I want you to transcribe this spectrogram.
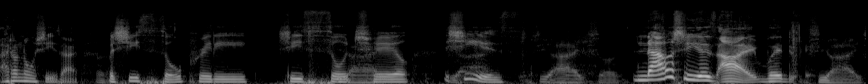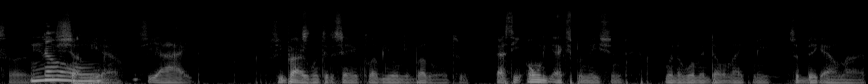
I don't know where she's at, but she's so pretty. She's so She's chill. She She aight. is she alright, son. now. She is I, but She alright, son. No. She shut me down. She alright. She probably went to the same club you and your brother went to. That's the only explanation when a woman don't like me. It's a big L line.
